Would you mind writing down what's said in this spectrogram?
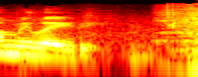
Tommy Lady.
